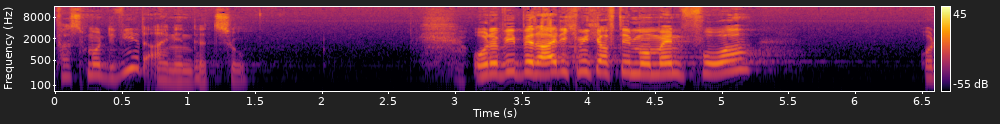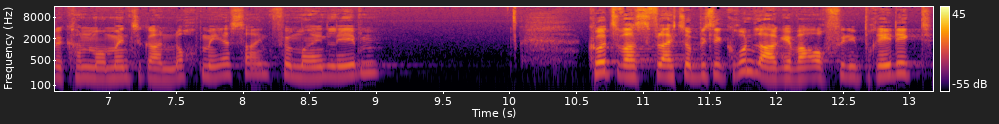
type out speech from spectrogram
Was motiviert einen dazu? Oder wie bereite ich mich auf den Moment vor? Oder kann ein Moment sogar noch mehr sein für mein Leben? Kurz, was vielleicht so ein bisschen Grundlage war auch für die Predigt.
